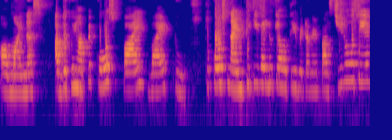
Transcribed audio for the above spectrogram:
और माइनस अब देखो यहाँ पे कोस पाई बाय टू तो कोस नाइन्टी की वैल्यू क्या होती है बेटा मेरे पास? ज़ीरो होती है।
